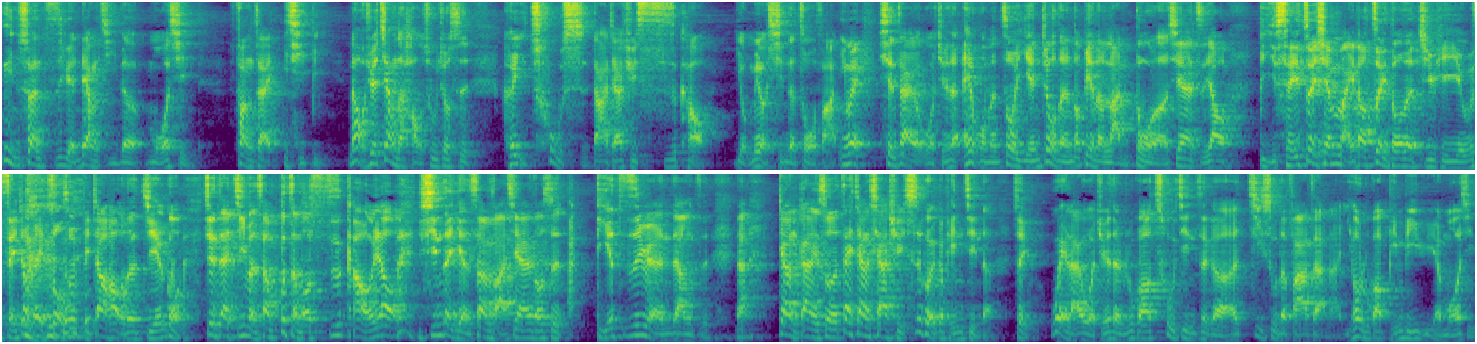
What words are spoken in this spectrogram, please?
运算资源量级的模型放在一起比。那我觉得这样的好处就是可以促使大家去思考。有没有新的做法？因为现在我觉得，哎，我们做研究的人都变得懒惰了。现在只要比谁最先买到最多的 GPU，谁就可以做出比较好的结果。现在基本上不怎么思考要新的演算法，现在都是。叠资源这样子，那像你刚才说，再这样下去是会有个瓶颈的。所以未来我觉得，如果要促进这个技术的发展啊，以后如果要评比语言模型，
